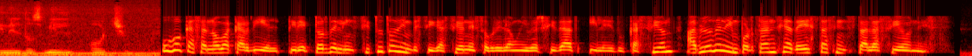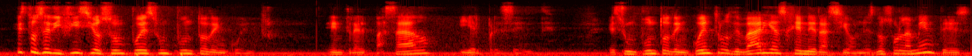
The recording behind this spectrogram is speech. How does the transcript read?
en el 2008. Hugo Casanova Cardiel, director del Instituto de Investigaciones sobre la Universidad y la Educación, habló de la importancia de estas instalaciones. Estos edificios son pues un punto de encuentro entre el pasado y el presente es un punto de encuentro de varias generaciones, no solamente es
